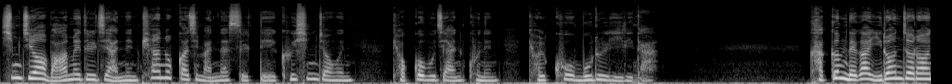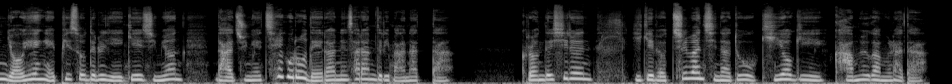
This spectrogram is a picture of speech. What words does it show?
심지어 마음에 들지 않는 피아노까지 만났을 때그 심정은 겪어보지 않고는 결코 모를 일이다. 가끔 내가 이런저런 여행 에피소드를 얘기해주면 나중에 책으로 내라는 사람들이 많았다. 그런데 실은 이게 며칠만 지나도 기억이 가물가물하다.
